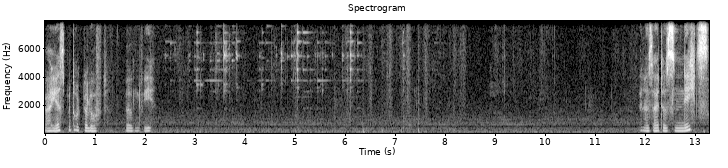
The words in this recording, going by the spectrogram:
Ja, hier ist bedrückte Luft. Irgendwie. An der Seite ist nichts.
